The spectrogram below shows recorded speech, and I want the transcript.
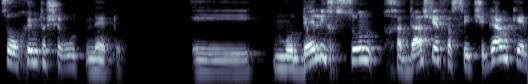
צורכים את השירות נטו. אה, מודל אחסון חדש יחסית, שגם כן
